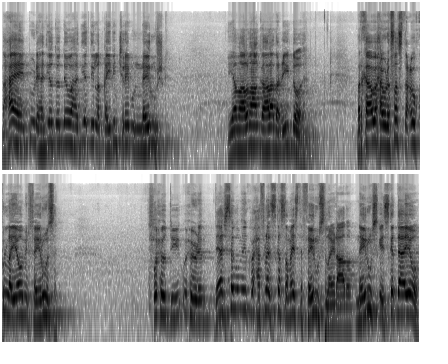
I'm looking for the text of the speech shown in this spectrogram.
Maxay ahayd? Buu ihi hadiyadoo dee waa hadiyaddii la qaybin jiray buu nayruushka iyo maalmahan gaalada ciiddooda. Markaa waxau ihi fasnacuu kulla yowmin fayruusa. Wuxuu di wuxuu yihi dee isagu minku xaflad iska samaysta fayruus la idhaahdo nayruuska iska daayo.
